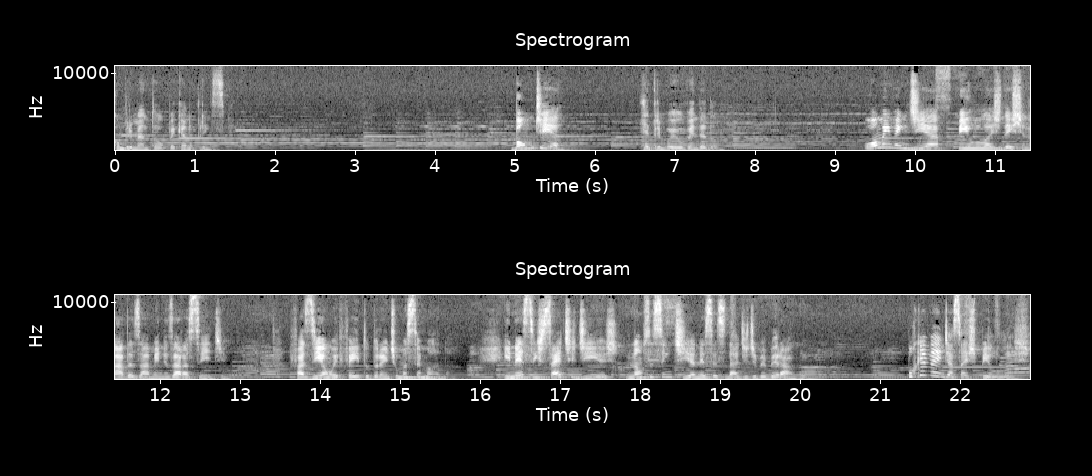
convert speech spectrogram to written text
cumprimentou o pequeno príncipe. Bom dia! retribuiu o vendedor. O homem vendia pílulas destinadas a amenizar a sede. Faziam efeito durante uma semana, e nesses sete dias não se sentia necessidade de beber água. Por que vende essas pílulas?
